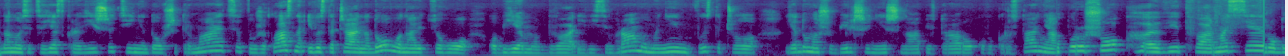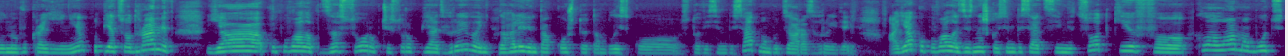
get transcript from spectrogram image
наносяться яскравіше, тіні довше тримаються, дуже класно і вистачає надовго, навіть цього об'єму 2,8 граму. Мені вистачило, я думаю, що більше ніж на півтора року використання. Порошок е, від фармасі зроблено в Україні 500 грамів. Я купувала за 40 чи 45 гривень. Взагалі він так коштує там близько 180, мабуть, зараз гривень. А я купувала зі знижкою 77%, е, клала, мабуть,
